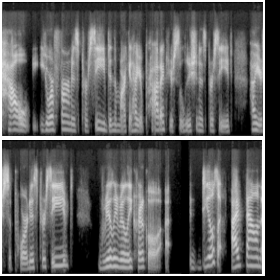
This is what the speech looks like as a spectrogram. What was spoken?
how your firm is perceived in the market, how your product, your solution is perceived, how your support is perceived, really, really critical. Uh, deals I've found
